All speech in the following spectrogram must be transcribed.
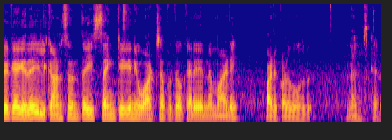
ಬೇಕಾಗಿದೆ, ಇಲ್ಲಿ ಕಾಣಿಸುವಂಥ ಈ ಸಂಖ್ಯೆಗೆ ನೀವು ವಾಟ್ಸಪ್ ಅಥವಾ ಕರೆಯನ್ನು ಮಾಡಿ, ಪಡ್ಕೊಳ್ಬಹುದು. ನಮಸ್ಕಾರ.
